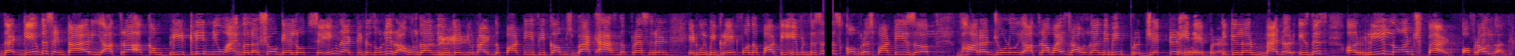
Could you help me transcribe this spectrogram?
that gave this entire yatra a completely new angle. Ashok Gehlot saying that it is only Rahul Gandhi who can unite the party. If he comes back as the president, it will be great for the party. If this is Congress party's uh, Bharat Jodo Yatra, why is Rahul Gandhi being projected in a particular manner? Is this a relaunch pad of Rahul Gandhi?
